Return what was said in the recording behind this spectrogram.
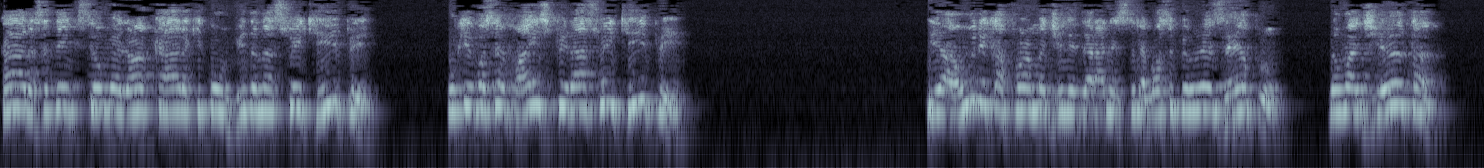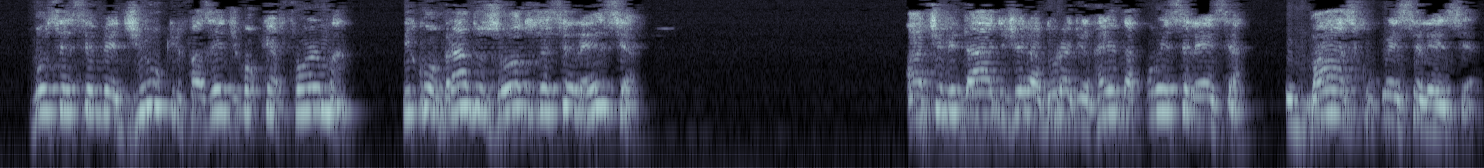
Cara, você tem que ser o melhor cara que convida na sua equipe. Porque você vai inspirar a sua equipe. E a única forma de liderar nesse negócio é pelo exemplo. Não adianta você ser medíocre, fazer de qualquer forma e cobrar dos outros excelência. Atividade geradora de renda com excelência. O básico com excelência.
